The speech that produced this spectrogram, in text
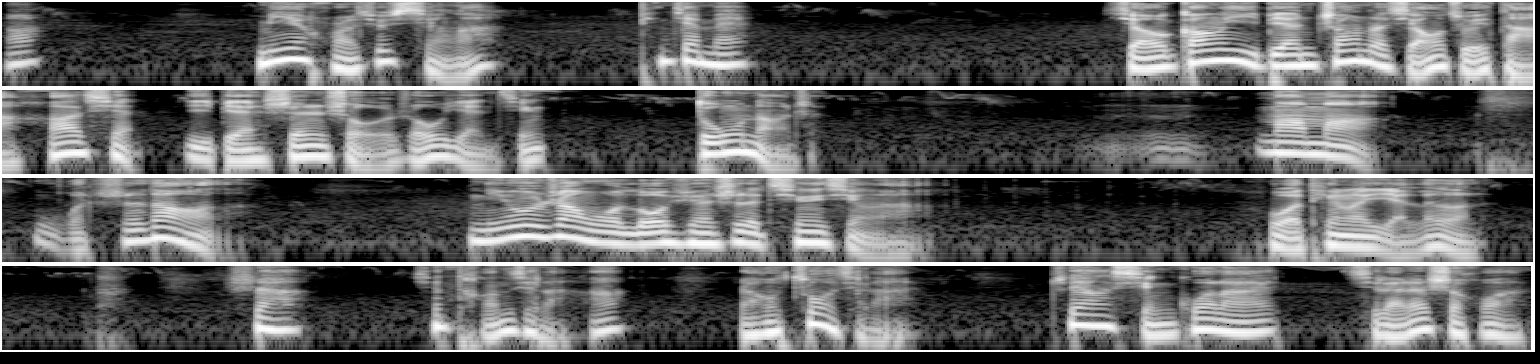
啊，眯一会儿就醒了，听见没？小刚一边张着小嘴打哈欠，一边伸手揉眼睛，嘟囔着：“，妈妈，我知道了，你又让我螺旋式的清醒啊。”我听了也乐了：“是啊，先躺起来啊，然后坐起来，这样醒过来起来的时候啊，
